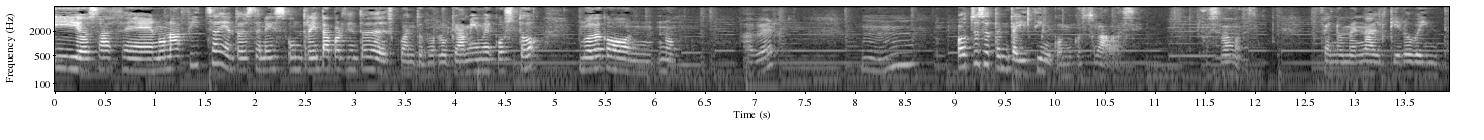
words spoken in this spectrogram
y os hacen una ficha y entonces tenéis un 30% de descuento, por lo que a mí me costó 9 con... no, a ver... 8,75 mm, me costó la base. Pues vamos, fenomenal, quiero 20.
